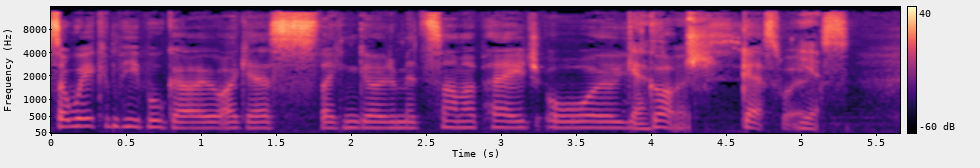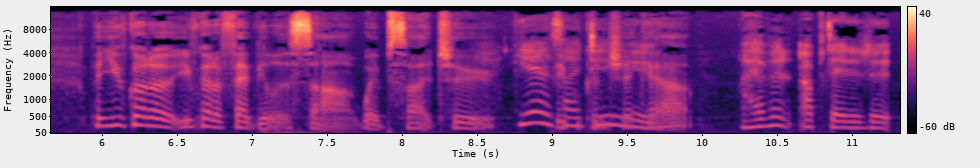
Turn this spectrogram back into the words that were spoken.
So where can people go? I guess they can go to Midsumma page, or you've got Gasworks. Gasworks. But you've got a you've got a fabulous uh, website too. Yes, People I can do. check out. I haven't updated it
